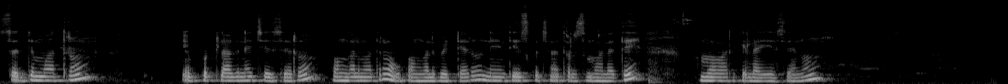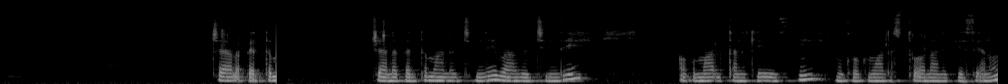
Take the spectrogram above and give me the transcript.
సద్య మాత్రం ఎప్పట్లాగానే చేశారు. పొంగల్ మాత్రం ఒక పొంగల్ పెట్టారు. నేను తీసుకొచ్చిన తులసి మాల అయితే అమ్మవారికి ఇలా వేసాను. చాలా పెద్ద చాలా పెద్ద మాల వచ్చింది బాగా వచ్చింది. ఒక మాల తనకేసి ఇంకొక మాల స్థూలానికి వేసాను.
